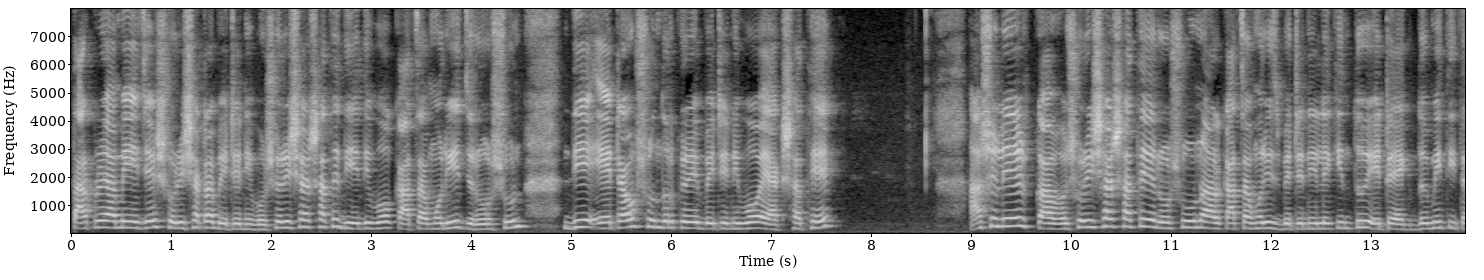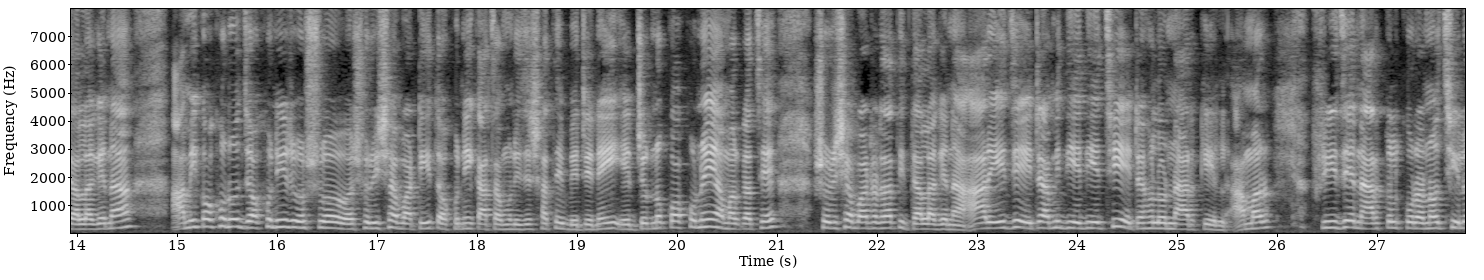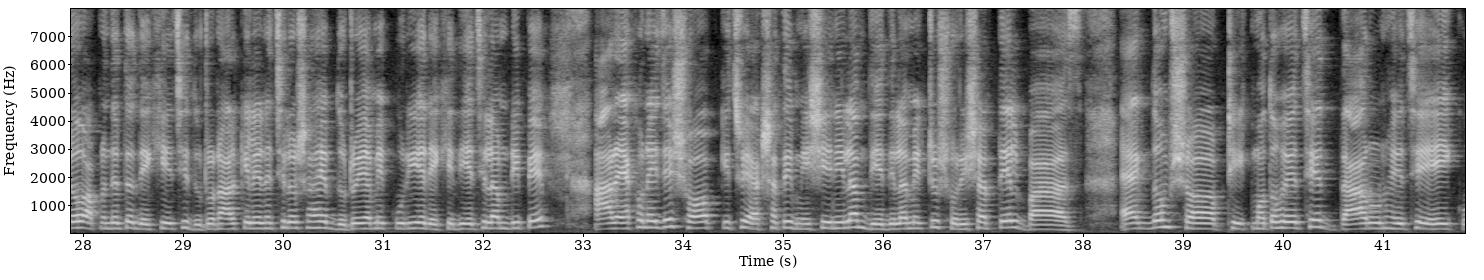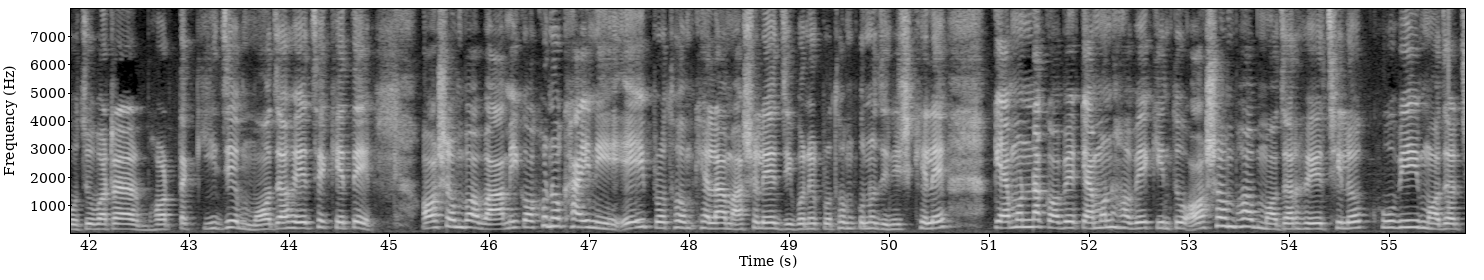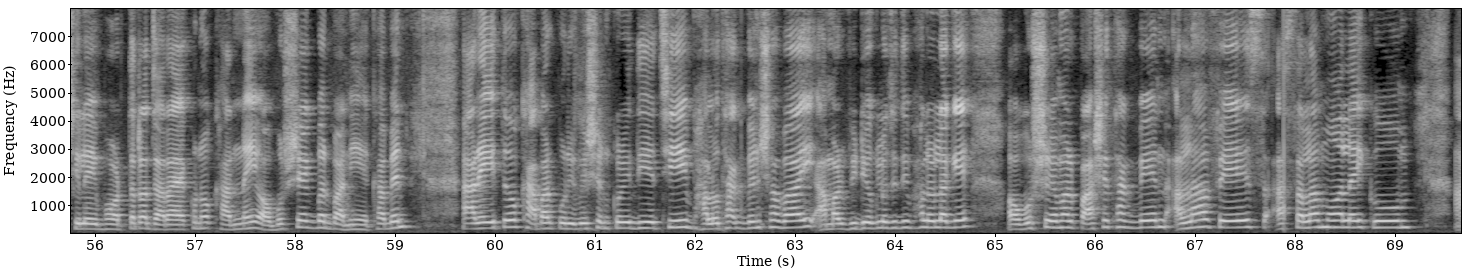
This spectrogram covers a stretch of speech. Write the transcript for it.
তারপরে আমি এই যে সরিষাটা বেটে নিব। সরিষার সাথে দিয়ে দিব কাঁচামরিচ রসুন দিয়ে এটাও সুন্দর করে বেটে নিব একসাথে। আসলে সরিষার সাথে রসুন আর কাঁচামরিচ বেটে নিলে কিন্তু এটা একদমই তিতা লাগে না। আমি কখনো যখনই রস, সরিষা বাটি তখনই কাঁচামরিচের সাথে বেটে নেই। এর জন্য কখনোই আমার কাছে সরিষা বাটাটা তিতা লাগে না। আর এই যে এটা আমি দিয়ে দিয়েছি, এটা হলো নারকেল। আমার ফ্রিজে নারকেল কোরানো ছিল, আপনাদের তো দেখিয়েছি, দুটো নারকেল এনেছিল সাহেব, দুটোই আমি কুড়িয়ে রেখে দিয়েছিলাম ডিপে। আর এখন এই যে সব কিছু একসাথে মিশিয়ে নিলাম, দিয়ে দিলাম একটু সরিষার তেল, বাস। একদম সব ঠিক মতো হয়েছে, দারুণ হয়েছে। এই কচু বাটার ভর্তা কী যে মজা হয়েছে খেতে। অসম্ভব, আমি কখনো খাইনি। এই প্রথম খেলাম, আসলে জীবনের প্রথম কোনো জিনিস খেলে কেমন না কবে, কেমন হবে, কিন্তু অসম্ভব মজার হয়েছিল, খুবই মজার ছিল। এই ভর্তাটা যারা এখনও খান নাই, অবশ্যই একবার বানিয়ে খাবেন। আর এই তো খাবার পরিবেশন করে দিয়েছি। ভালো থাকবেন সবাই। আমার ভিডিওগুলো যদি ভালো লাগে, অবশ্যই আমার পাশে থাকবেন। আল্লাহ হাফেজ। আসসালামু আলাইকুম।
